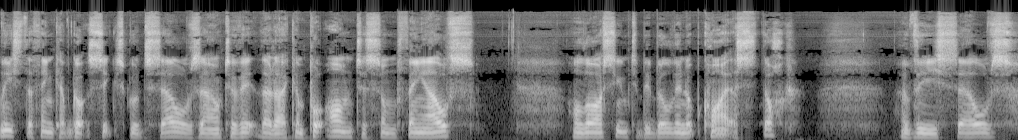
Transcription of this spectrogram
at least I think I've got six good cells out of it that I can put on to something else. Although I seem to be building up quite a stock of these cells.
